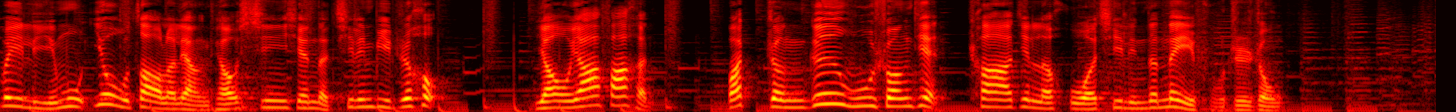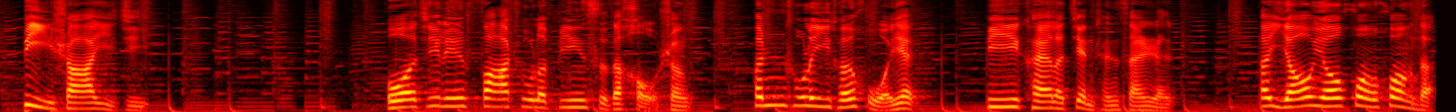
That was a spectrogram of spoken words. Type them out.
为李牧又造了两条新鲜的麒麟臂之后，咬牙发狠，把整根无双剑。插进了火麒麟的内府之中，必杀一击。火麒麟发出了濒死的吼声，喷出了一团火焰，逼开了剑臣三人。他摇摇晃晃的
